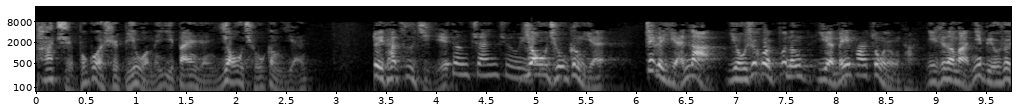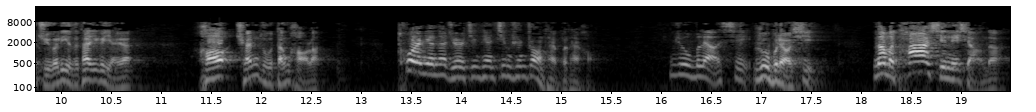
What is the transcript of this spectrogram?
他只不过是比我们一般人要求更严，对他自己更专注，要求更严。这个严呐，有时候不能也没法纵容他，你知道吗？你比如说举个例子，他一个演员。好，全组等好了。突然间，他觉得今天精神状态不太好，入不了戏，入不了戏。那么他心里想的，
